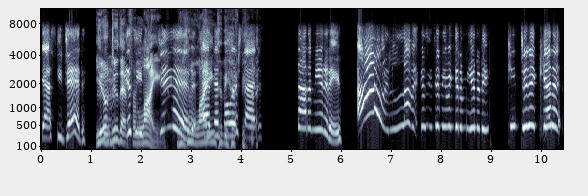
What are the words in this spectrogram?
Yes, he did. You don't do that yes, for he lying. Did lying and then to the Mueller FBI. said, "Not immunity." Oh, I love it because he didn't even get immunity. He didn't get it.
